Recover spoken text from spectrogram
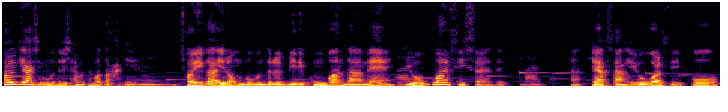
설계하신 분들이 잘못한 것도 아니에요. 음. 저희가 이런 부분들을 미리 공부한 다음에 맞아. 요구할 수 있어야 돼. 맞아. 아, 계약상에 요구할 수 있고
